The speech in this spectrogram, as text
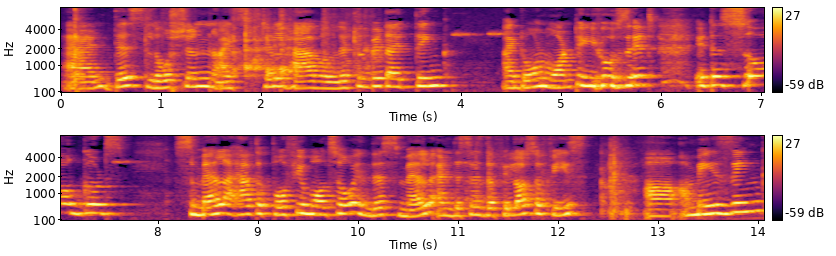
and this lotion I still have a little bit I think. I don't want to use it. It is so good smell. I have the perfume also in this smell and this is the Philosophy's uh, Amazing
